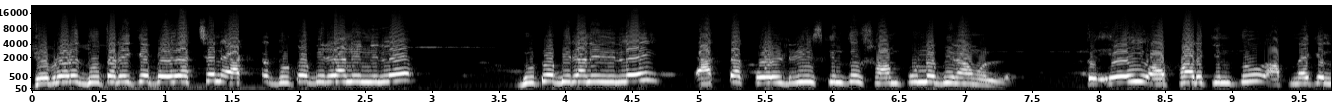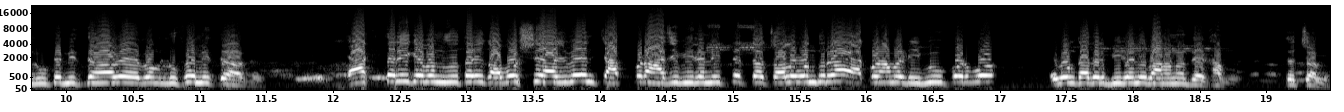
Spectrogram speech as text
ফেব্রুয়ারি দু তারিখে পেয়ে যাচ্ছেন একটা, দুটো বিরিয়ানি নিলে, দুটো বিরিয়ানি নিলেই একটা কোল্ড ড্রিঙ্কস কিন্তু সম্পূর্ণ বিনামূল্যে। তো এই অফার কিন্তু আপনাকে লুটে নিতে হবে এবং লুফে নিতে হবে। এক তারিখ এবং দু তারিখ অবশ্যই আসবেন চাঁদপাড়া হাজি বিরিয়ানিতে। তো চলো বন্ধুরা, এখন আমরা রিভিউ করব এবং তাদের বিরিয়ানি বানানো দেখাবো। তো চলো।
